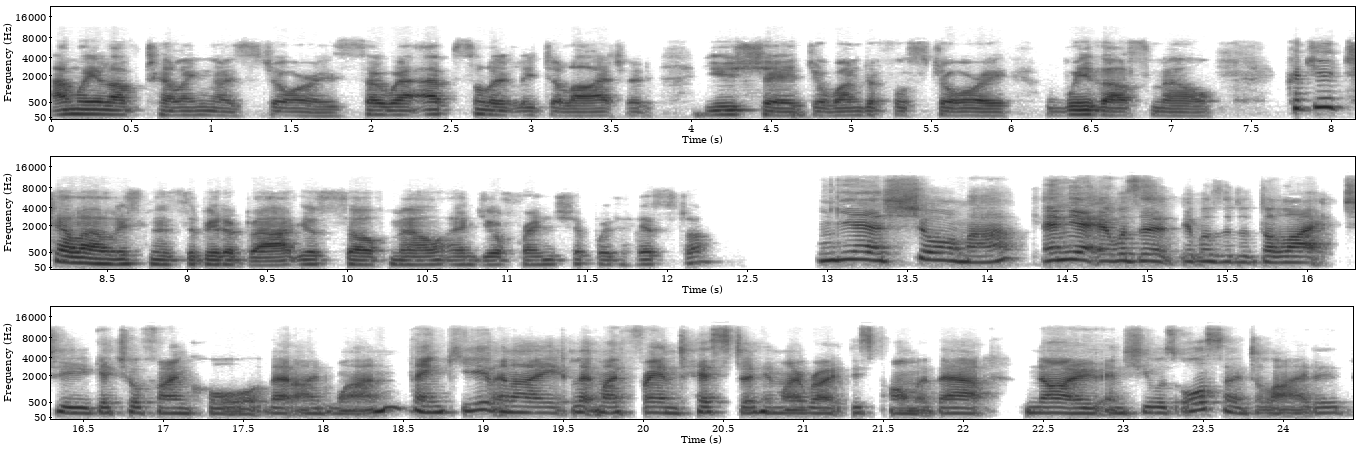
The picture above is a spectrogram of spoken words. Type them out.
and we love telling those stories. So we're absolutely delighted you shared your wonderful story with us, Mel. Could you tell our listeners a bit about yourself, Mel, and your friendship with Hester? Yeah, sure, Mark. And yeah, it was a it was a delight to get your phone call that I'd won. Thank you. And I let my friend Hester, whom I wrote this poem about, know, and she was also delighted.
